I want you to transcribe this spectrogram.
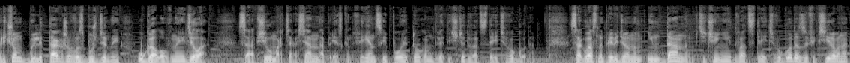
Причем были также возбуждены уголовные дела, сообщил Мартиросян на пресс-конференции по итогам 2023 года. Согласно приведенным им данным, в течение 2023 года зафиксировано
